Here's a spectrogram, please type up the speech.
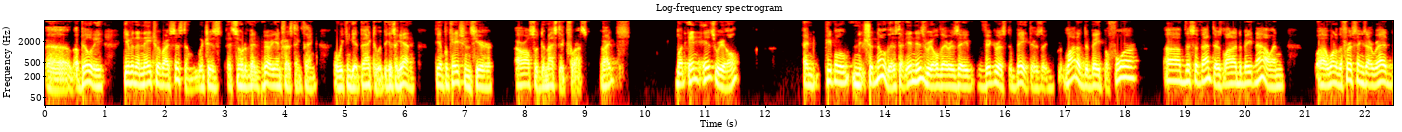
uh, ability given the nature of our system, which is sort of a very interesting thing. But we can get back to it because again, the implications here are also domestic for us, right? But in Israel, and people should know this, that in Israel, there is a vigorous debate. There's a lot of debate before uh, this event. There's a lot of debate now. And uh, one of the first things I read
